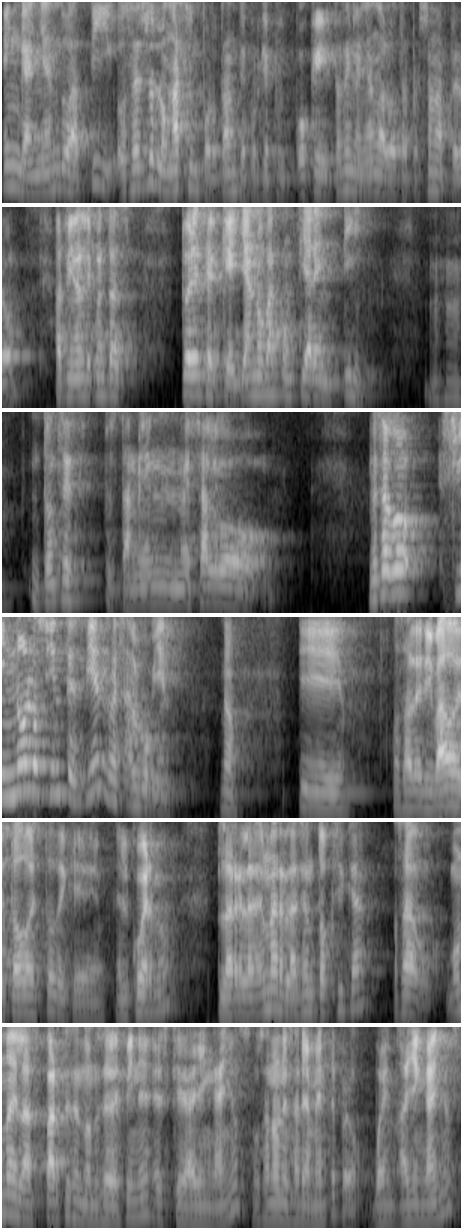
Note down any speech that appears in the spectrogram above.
engañando a ti. O sea, eso es lo más importante, porque, pues, ok, estás engañando a la otra persona, pero al final de cuentas, tú eres el que ya no va a confiar en ti. Entonces, pues también no es algo... No es algo... Si no lo sientes bien, no es algo bien. No. Y, o sea, derivado de todo esto de que el cuerno, pues la una relación tóxica, o sea, una de las partes en donde se define es que hay engaños, o sea, no necesariamente, pero bueno, hay engaños.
